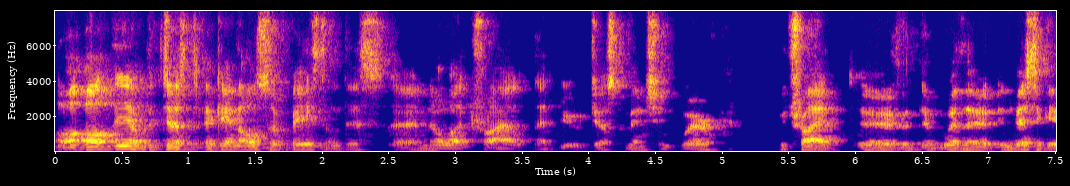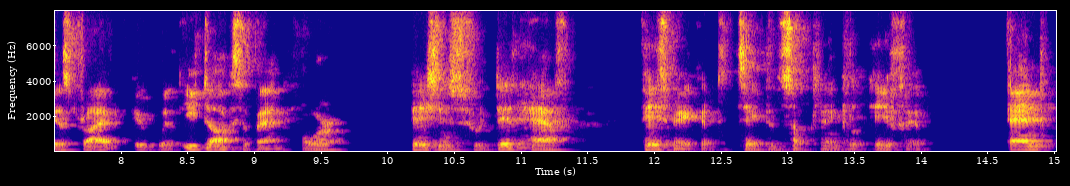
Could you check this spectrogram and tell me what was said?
Oh, yeah, but just again, also based on this uh, NOAH trial that you just mentioned, where we tried, uh, where the investigators tried it with edoxaban for patients who did have pacemaker detected subclinical AFib and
